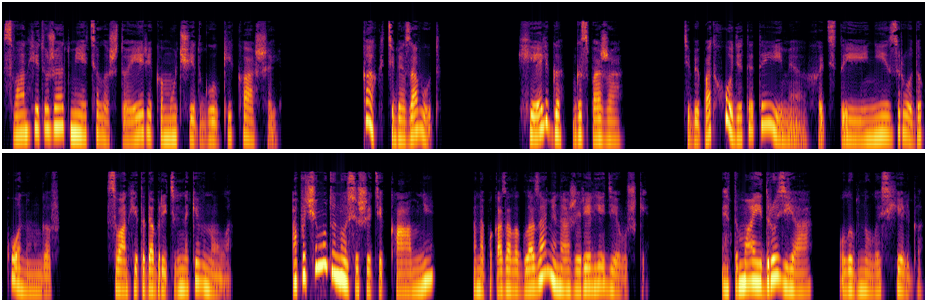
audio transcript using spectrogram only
Сванхит уже отметила, что Эрика мучит гулкий кашель. «Как тебя зовут?» «Хельга, госпожа». «Тебе подходит это имя, хоть ты и не из рода конунгов». Сванхит одобрительно кивнула. «А почему ты носишь эти камни?» Она показала глазами на ожерелье девушки. «Это мои друзья», — улыбнулась Хельга.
